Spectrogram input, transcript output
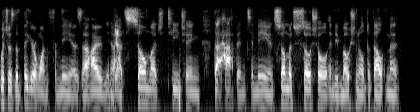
which was the bigger one for me is that i you know Yeah. had so much teaching that happened to me and so much social and emotional development.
